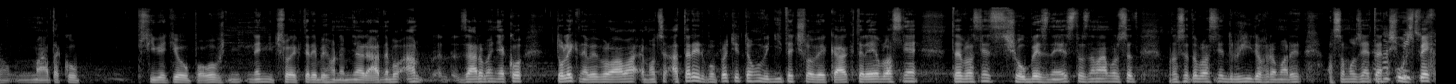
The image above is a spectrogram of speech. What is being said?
uh, má takovou přívětivou povahu, není člověk, který by ho neměl rád, nebo a zároveň jako tolik nevyvolává emoce. A tady oproti tomu vidíte člověka, který je vlastně, to je vlastně show business, to znamená, ono se, ono se to vlastně druží dohromady a samozřejmě ten Máš úspěch...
